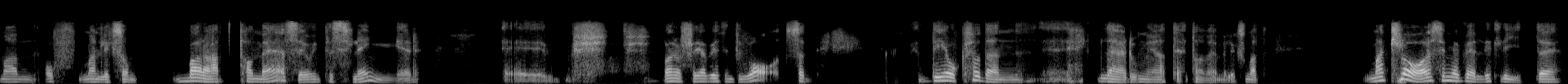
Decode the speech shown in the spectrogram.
man, off, man liksom bara tar med sig och inte slänger. Eh, bara för jag vet inte vad. Så det är också den eh, lärdomen jag tar med mig. Liksom att man klarar sig med väldigt lite.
